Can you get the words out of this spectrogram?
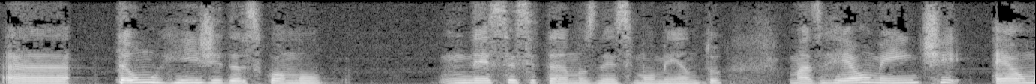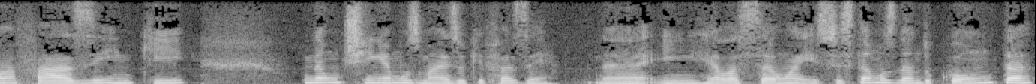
uh, tão rígidas como necessitamos nesse momento, mas realmente é uma fase em que não tínhamos mais o que fazer né, em relação a isso. Estamos dando conta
